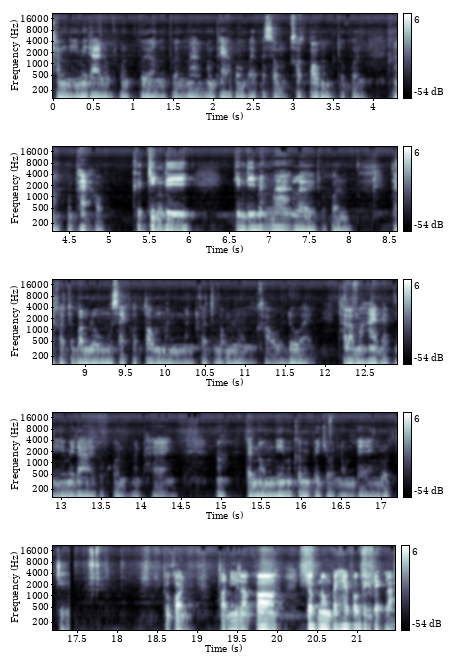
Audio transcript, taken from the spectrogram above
ทำนี้ไม่ได้หรอกทุกคนเปลืองเปลืองมากนมแพะผมไว้ผสมข้าวต้มทุกคนเนาะนมแพะเอาคือกินดี กินดีมากๆเลยทุกคน แต่เขาจะบำรุงใส่ข้าวต้มมันมันก็จะบำรุงเขาด้วย ถ้าเรามาให้แบบนี้ไม่ได้ทุกคนมันแพงเนาะแต่นมนี้มันก็มีประโยชน์นมแดงรสจืด ทุกคนตอนนี้เราก็ยกนมไปให้พวกเด็กๆละ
